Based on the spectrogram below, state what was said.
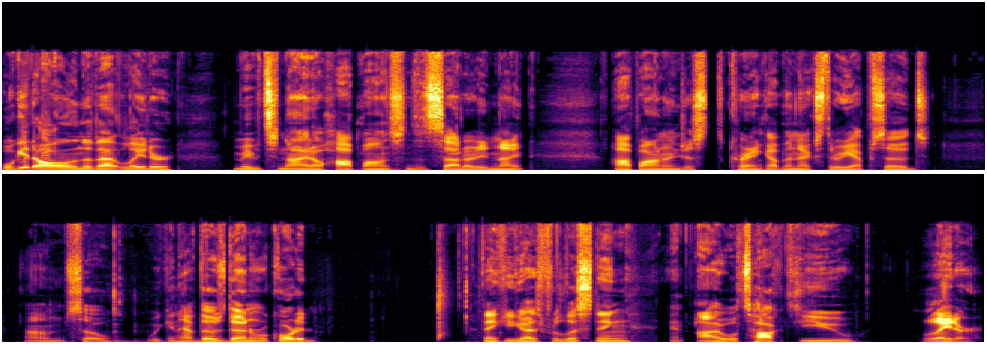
we'll get all into that later. Maybe tonight I'll hop on since it's Saturday night hop on and just crank out the next three episodes. Um, so we can have those done and recorded. Thank you guys for listening, and I will talk to you later.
